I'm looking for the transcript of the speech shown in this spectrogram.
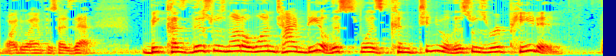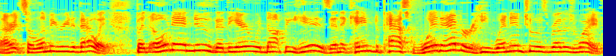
Why do I emphasize that? Because this was not a one time deal, this was continual, this was repeated. All right, so let me read it that way. But Onan knew that the heir would not be his, and it came to pass whenever he went into his brother's wife,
